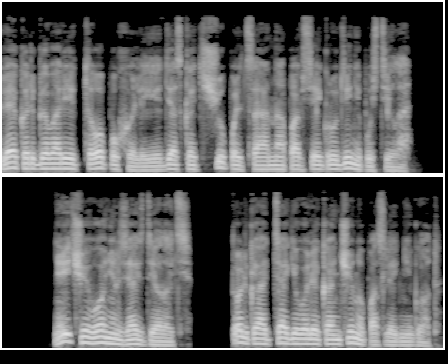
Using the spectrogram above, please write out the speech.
Лекарь говорит опухоли, и, дескать, щупальца она по всей груди не пустила. Ничего нельзя сделать. Только оттягивали кончину последний год.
